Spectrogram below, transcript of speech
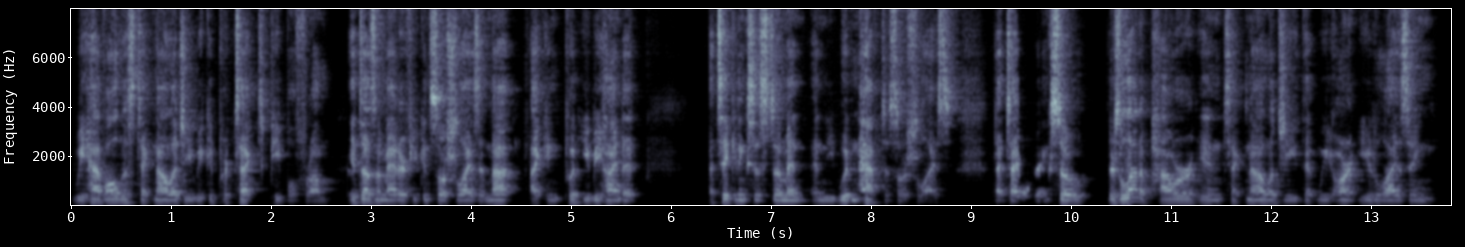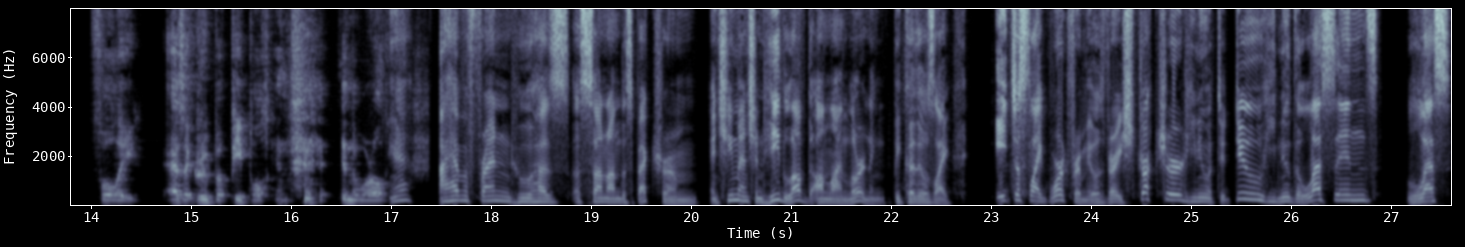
we have all this technology we could protect people from. It doesn't matter if you can socialize or not. I can put you behind a, a ticketing system and, and you wouldn't have to socialize, that type of thing. So there's a lot of power in technology that we aren't utilizing fully as a group of people in in the world. Yeah. I have a friend who has a son on the spectrum and she mentioned he loved online learning because it was like it just like worked for him. It was very structured. He knew what to do. He knew the lessons less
